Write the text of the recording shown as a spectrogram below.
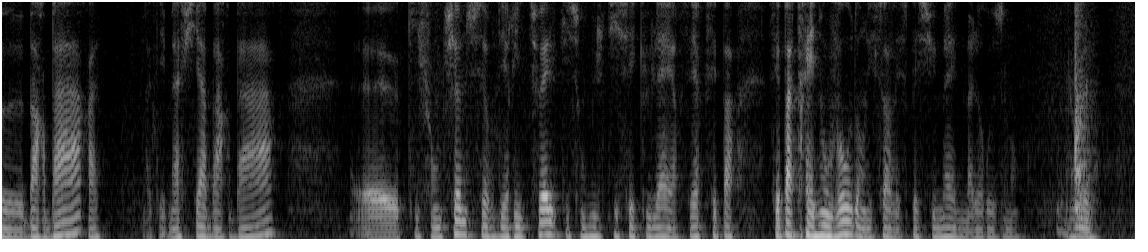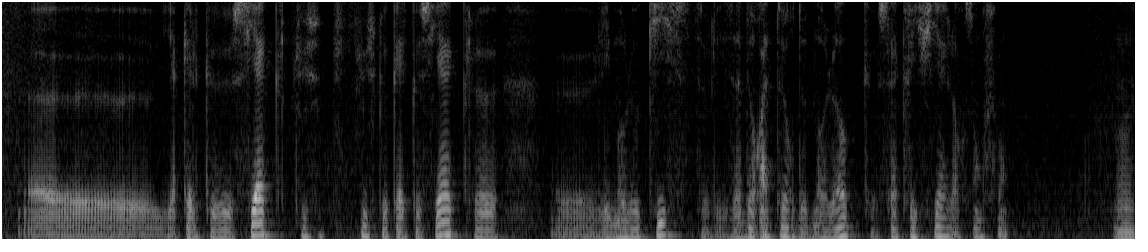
euh, barbares, à des mafias barbares, euh, qui fonctionnent sur des rituels qui sont multiséculaires. C'est-à-dire que ce n'est pas, pas très nouveau dans l'histoire de l'espèce humaine, malheureusement. Euh, il y a quelques siècles, plus, plus que quelques siècles, euh, les molokistes, les adorateurs de Moloch, sacrifiaient leurs enfants. Mhm.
